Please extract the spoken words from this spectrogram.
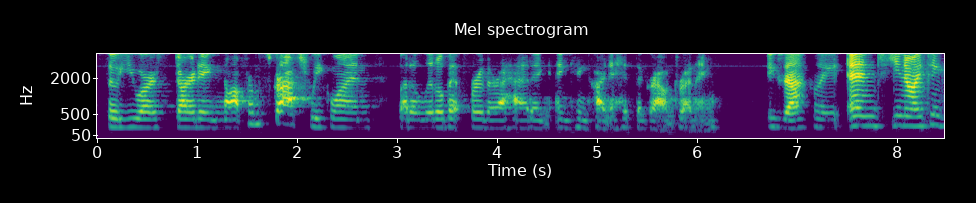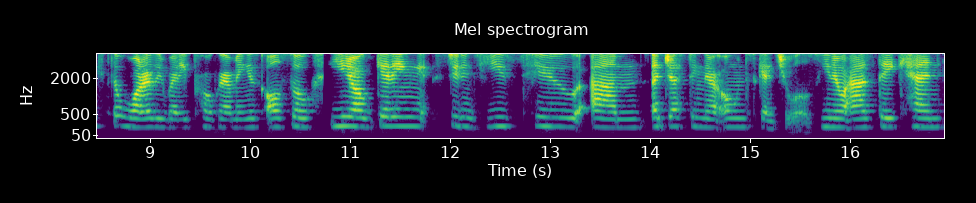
So you are starting not from scratch week one, but a little bit further ahead and, and can kind of hit the ground running. Exactly. And, you know, I think the Waterloo Ready programming is also, you know, getting students used to um, adjusting their own schedules, you know, as they can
